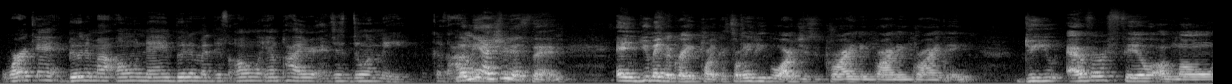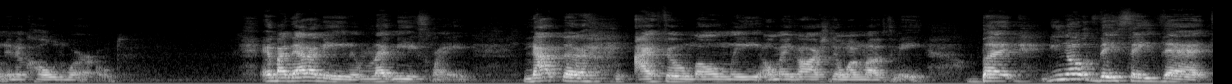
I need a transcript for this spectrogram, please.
working, building my own name, building my, this own empire, and just doing me. Cause I Let me ask you this then. And you make a great point because so many people are just grinding, grinding, grinding. Do you ever feel alone in a cold world? And by that I mean, let me explain. Not the I feel lonely, oh my gosh, no one loves me. But you know, they say that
